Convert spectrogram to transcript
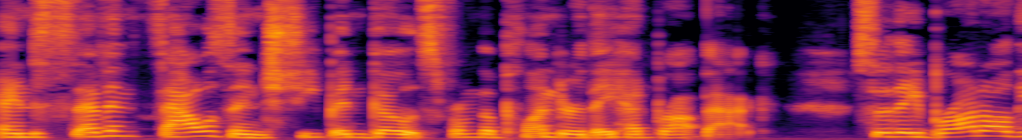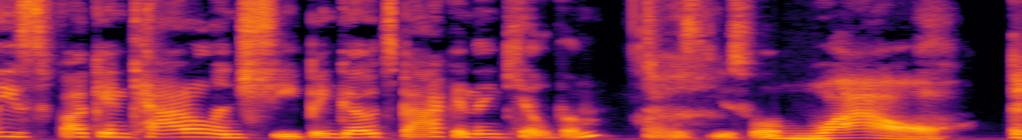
and 7,000 sheep and goats from the plunder they had brought back. So they brought all these fucking cattle and sheep and goats back and then killed them. That was useful. Wow. Uh,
